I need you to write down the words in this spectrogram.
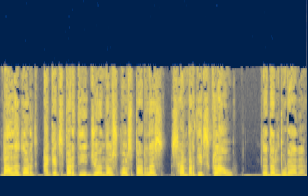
val, d'acord, aquests partits, Joan, dels quals parles, seran partits clau de temporada,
